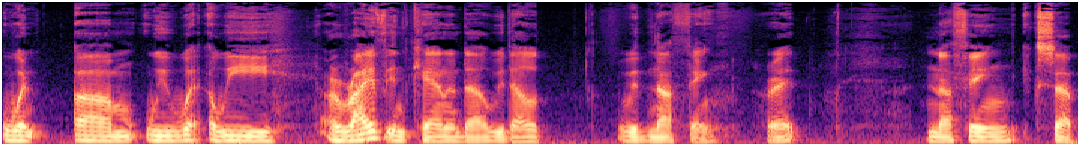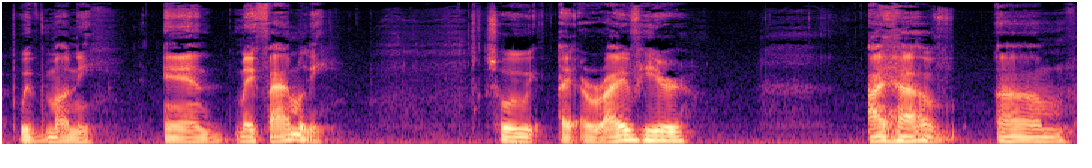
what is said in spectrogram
when um we we arrive in Canada without with nothing, right? Nothing except with money and my family. So I arrive here I have um,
